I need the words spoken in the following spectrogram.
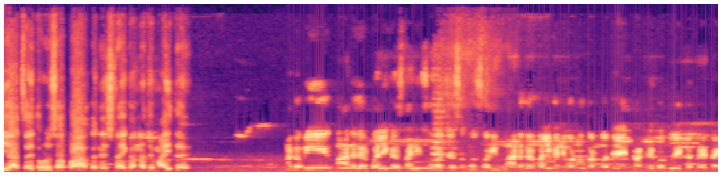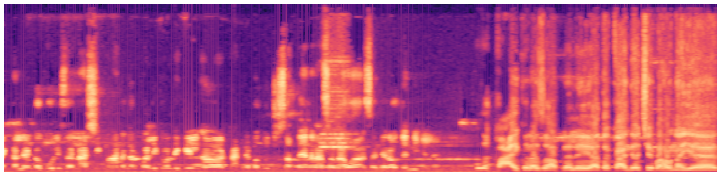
याचाही थोडसा पहा. गणेश नाईकांना ते माहीत आहे. आगामी महानगरपालिका स्थानिक स्वराज्य सॉरी महानगरपालिका निवडणुकांमध्ये ठाकरे बंधू एकत्र येत आहे कल्याण डोंबिवलीसह नाशिक महानगरपालिकेवर देखील ठाकरे बंधूंची सत्ता येणार असा दावा संजय राऊत यांनी केला आहे काय करायचं आपल्याला? आता कांद्याचे भाव नाही आहेत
